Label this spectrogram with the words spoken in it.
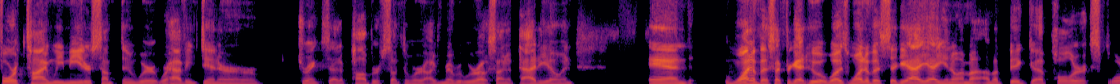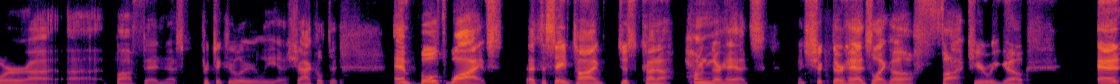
fourth time we meet or something, we're we're having dinner or drinks at a pub or something. Where I remember we were outside a patio and and one of us, I forget who it was, one of us said, "Yeah, yeah, you know, I'm a I'm a big uh, polar explorer uh, uh, buff and uh, particularly uh, Shackleton." And both wives at the same time just kind of hung their heads and shook their heads like, oh fuck, here we go. And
